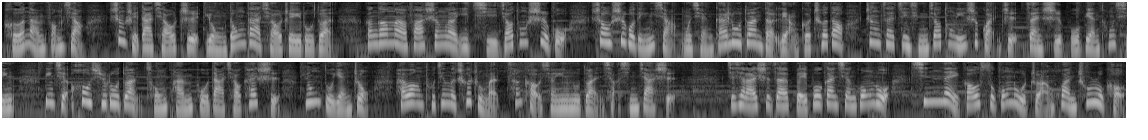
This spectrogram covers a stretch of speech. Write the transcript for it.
河南方向圣水大桥至永东大桥这一路段，刚刚呢发生了一起交通事故。受事故的影响，目前该路段的两个车道正在进行交通临时管制，暂时不便通行，并且后续路段从盘浦大桥开始拥堵严重，还望途经的车主们参考相应路段，小心驾驶。接下来是在北部干线公路新内高速公路转换出入口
